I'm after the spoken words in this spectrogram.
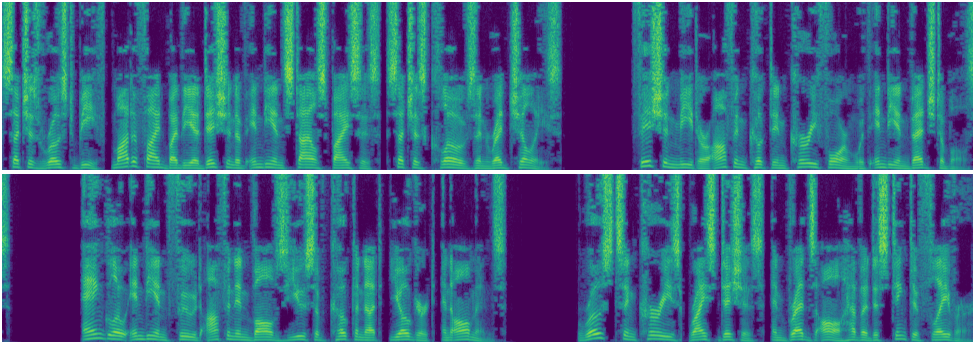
such as roast beef, modified by the addition of Indian-style spices, such as cloves and red chilies. Fish and meat are often cooked in curry form with Indian vegetables. Anglo-Indian food often involves use of coconut, yogurt, and almonds. Roasts and curries, rice dishes, and breads all have a distinctive flavour.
